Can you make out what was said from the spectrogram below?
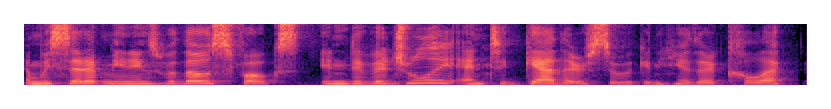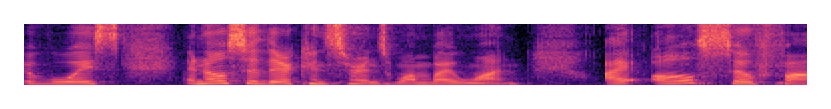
And we set up meetings with those folks individually and together so we can hear their collective voice and also their concerns one by one. I also find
